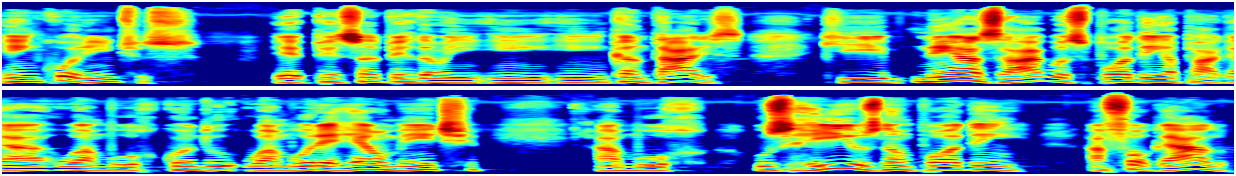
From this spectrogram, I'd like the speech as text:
em Coríntios, eh, pensando, perdão, em, em, em Cantares, que nem as águas podem apagar o amor, quando o amor é realmente amor. Os rios não podem afogá-lo.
